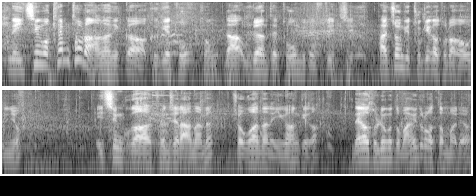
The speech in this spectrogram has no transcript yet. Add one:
근데 이 친구가 캠터를 안 하니까 그게 도, 경, 나 우리한테 도움이 될 수도 있지. 발전기 두 개가 돌아가거든요. 이 친구가 견제를 안 하면 저거 하나랑 이거 한 개가 내가 돌린 것도 많이 들어갔단 말이야.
